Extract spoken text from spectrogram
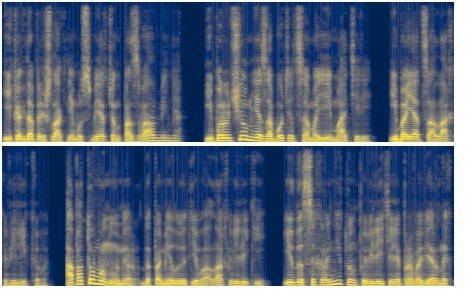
И когда пришла к нему смерть, он позвал меня, и поручил мне заботиться о моей матери и бояться Аллаха Великого. А потом он умер, да помилует его Аллах Великий, и да сохранит он повелителя правоверных.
